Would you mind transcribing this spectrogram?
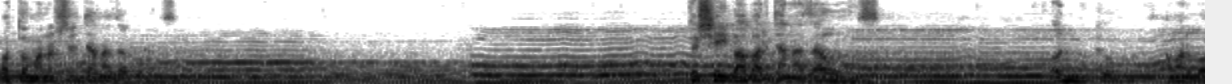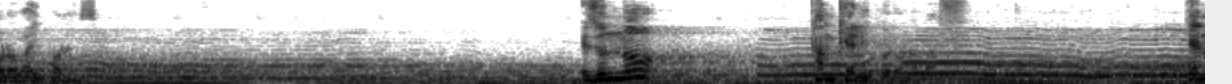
কত মানুষের জানাজা পড়েছে। তো সেই বাবার জানাজাও হয়েছে। অন্য কেউ আমার বড় ভাই পড়াইছে। এজন্য খামখেয়ালি করো না বাপ। কেন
